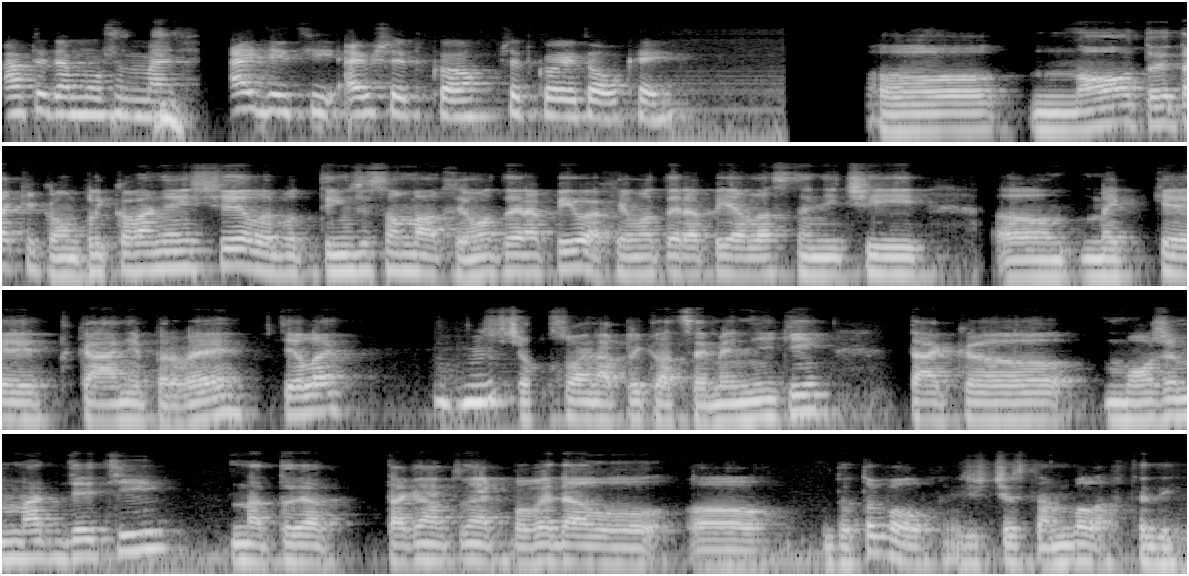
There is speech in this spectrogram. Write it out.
A teda môžem mať aj deti, aj všetko. Všetko je to OK. O, no, to je také komplikovanejšie, lebo tým, že som mal chemoterapiu a chemoterapia vlastne ničí o, mekké tkáne prvé v tele, mm-hmm. z čoho sú aj napríklad semenníky, tak o, môžem mať deti. Na to, ja, tak nám to nejak povedal, o, kto to bol? Ježiš, čo tam bola vtedy?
